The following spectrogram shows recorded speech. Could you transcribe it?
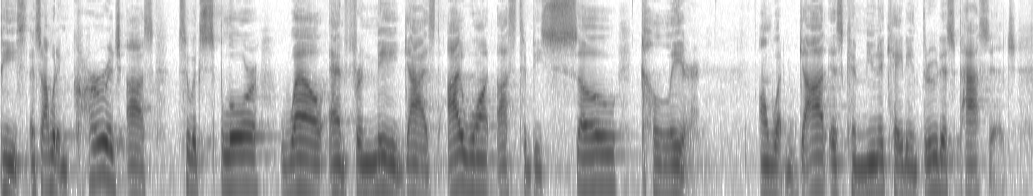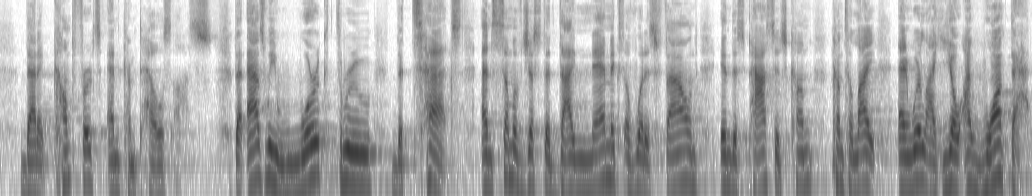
beasts. And so I would encourage us to explore well. And for me, guys, I want us to be so clear on what God is communicating through this passage that it comforts and compels us. That as we work through the text and some of just the dynamics of what is found in this passage come, come to light, and we're like, yo, I want that.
